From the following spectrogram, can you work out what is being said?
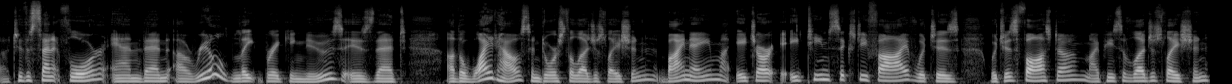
uh, to the Senate floor. And then a real late breaking news is that uh, the White House endorsed the legislation by name, H.R. 1865, which is which is FOSTA, my piece of legislation,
